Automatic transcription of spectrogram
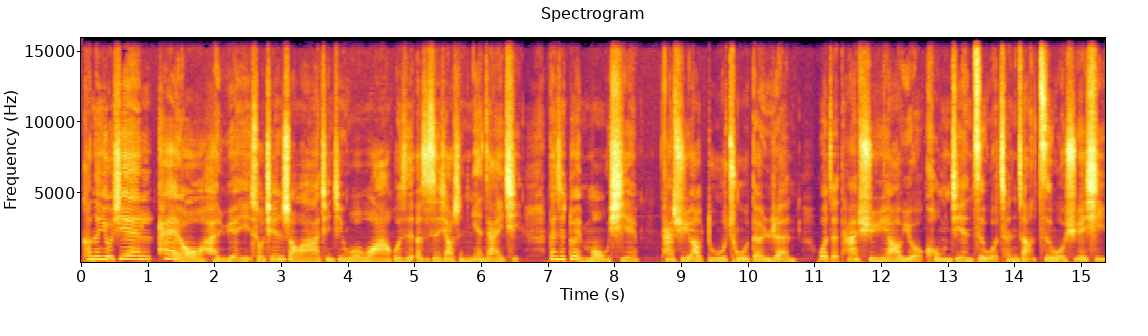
可能有些配偶很愿意手牵手啊、卿卿我我啊，或是二十四小时黏在一起。但是对某些他需要独处的人，或者他需要有空间自我成长、自我学习，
